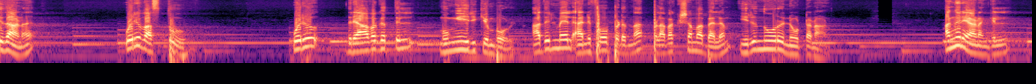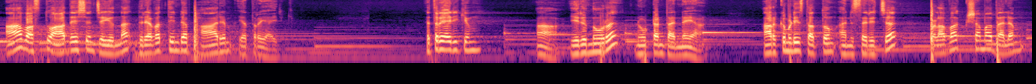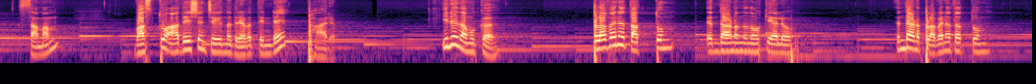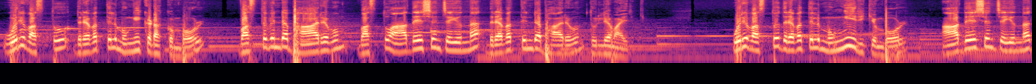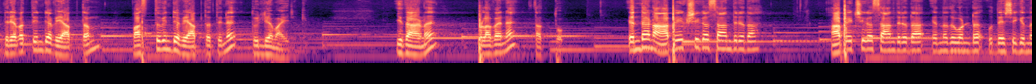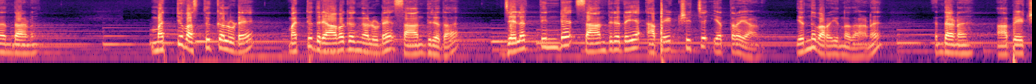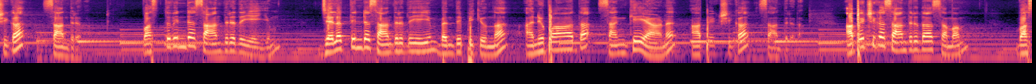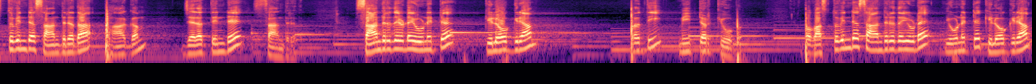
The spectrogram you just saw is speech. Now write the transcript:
ഇതാണ് ഒരു വസ്തു ഒരു ദ്രാവകത്തിൽ മുങ്ങിയിരിക്കുമ്പോൾ അതിന്മേൽ അനുഭവപ്പെടുന്ന പ്ലവക്ഷമ ബലം ഇരുന്നൂറ് ന്യൂട്ടണാണ്. അങ്ങനെയാണെങ്കിൽ ആ വസ്തു ആദേശം ചെയ്യുന്ന ദ്രവത്തിന്റെ ഭാരം എത്രയായിരിക്കും? എത്രയായിരിക്കും? ആ ഇരുന്നൂറ് ന്യൂട്ടൺ തന്നെയാണ്. ആർക്കിമിഡീസ് തത്വം അനുസരിച്ച് പ്ലവക്ഷമ ബലം സമം വസ്തു ആദേശം ചെയ്യുന്ന ദ്രവത്തിന്റെ ഭാരം. ഇനി നമുക്ക് പ്ലവന തത്വം എന്താണെന്ന് നോക്കിയാലോ? എന്താണ് പ്ലവന തത്വം? ഒരു വസ്തു ദ്രവത്തിൽ മുങ്ങിക്കിടക്കുമ്പോൾ വസ്തുവിന്റെ ഭാരവും വസ്തു ആദേശം ചെയ്യുന്ന ദ്രവത്തിന്റെ ഭാരവും തുല്യമായിരിക്കും. ഒരു വസ്തു ദ്രവത്തിൽ മുങ്ങിയിരിക്കുമ്പോൾ ആദേശം ചെയ്യുന്ന ദ്രവത്തിന്റെ വ്യാപ്തം വസ്തുവിന്റെ വ്യാപ്തത്തിന് തുല്യമായിരിക്കും. ഇതാണ് പ്ലവന തത്വം. എന്താണ് ആപേക്ഷിക സാന്ദ്രത? ആപേക്ഷിക സാന്ദ്രത എന്നതുകൊണ്ട് ഉദ്ദേശിക്കുന്നത് എന്താണ്? മറ്റ് വസ്തുക്കളുടെ മറ്റ് ദ്രാവകങ്ങളുടെ സാന്ദ്രത ജലത്തിന്റെ സാന്ദ്രതയെ അപേക്ഷിച്ച് എത്രയാണ് എന്ന് പറയുന്നതാണ് എന്താണ്? ആപേക്ഷിക സാന്ദ്രത. വസ്തുവിന്റെ സാന്ദ്രതയെയും ജലത്തിന്റെ സാന്ദ്രതയെയും ബന്ധിപ്പിക്കുന്ന അനുപാത സംഖ്യയാണ് ആപേക്ഷിക സാന്ദ്രത. ആപേക്ഷിക സാന്ദ്രത സമം വസ്തുവിന്റെ സാന്ദ്രത ഭാഗം ജലത്തിന്റെ സാന്ദ്രത. സാന്ദ്രതയുടെ യൂണിറ്റ് കിലോഗ്രാം പ്രതി മീറ്റർ ക്യൂബ്. അപ്പോൾ വസ്തുവിന്റെ സാന്ദ്രതയുടെ unit kilogram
